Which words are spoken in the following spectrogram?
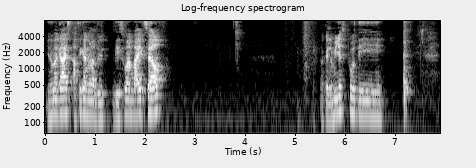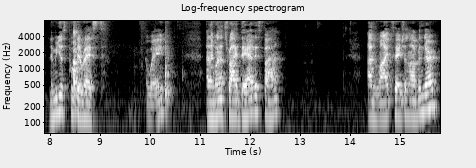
You know what guys, I think I'm gonna do this one by itself. Okay, let me just put the, let me just put the rest away. And I'm gonna try at the Spa and White Sage and Lavender.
